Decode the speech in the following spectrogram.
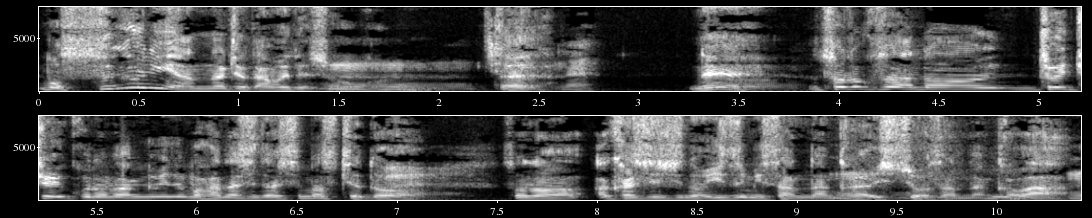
もうすぐにやんなきゃダメでしょう。うんうん。そうですね。ねえ、それこそあの、ちょいちょいこの番組でも話出しますけど、はいその、明石市の泉さんなんか、市長さんなんかは、うん。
